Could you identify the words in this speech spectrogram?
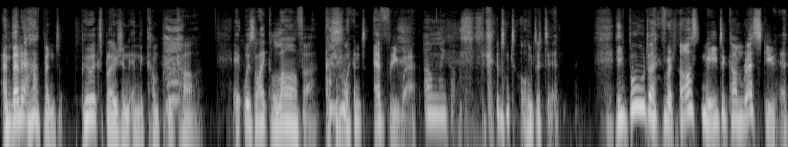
And then it happened poo explosion in the company car. It was like lava and went everywhere. Oh my god. He couldn't hold it in. He pulled over and asked me to come rescue him.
